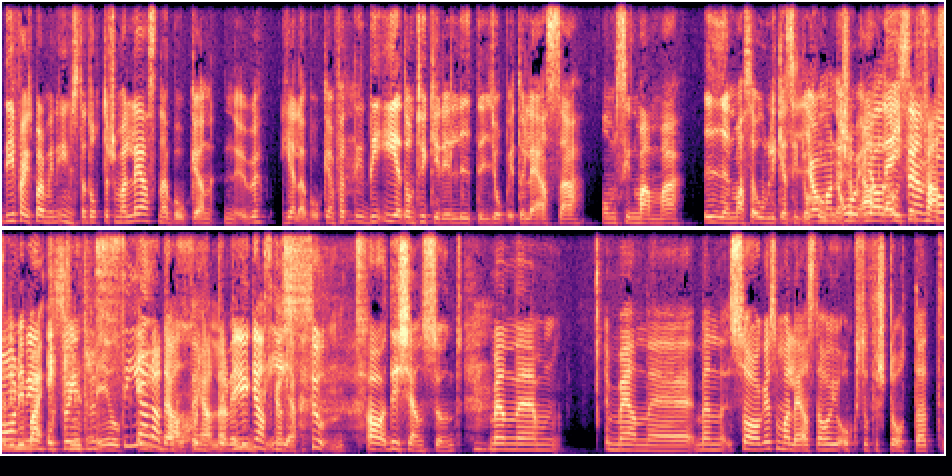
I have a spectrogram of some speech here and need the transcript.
det är faktiskt bara min yngsta dotter som har läst den här boken nu, hela boken. För att det, det är, de tycker det är lite jobbigt att läsa om sin mamma i en massa olika situationer. Ja, man, som, ja, nej, och sen barn det blir bara är inte så intresserade alltid heller. Det är ganska det. sunt. Ja det känns sunt. Mm. Men, ehm, men, eh, men Saga som har läst det har ju också förstått att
